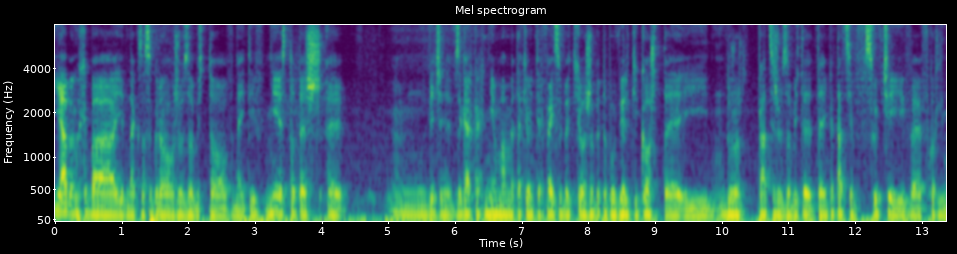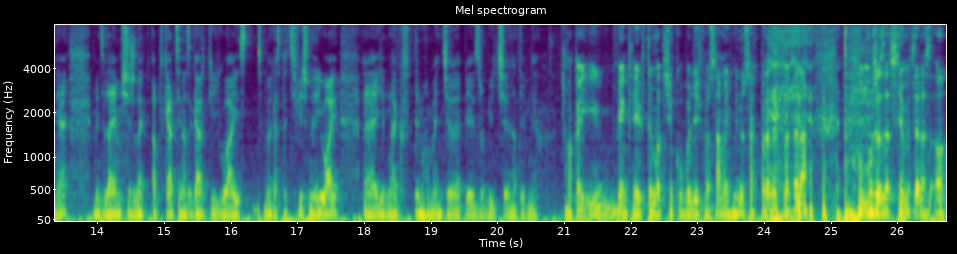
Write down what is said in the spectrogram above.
ja bym chyba jednak zasugerował, żeby zrobić to w native. Nie jest to też e, mm, wiecie, w zegarkach nie mamy takiego interfejsu wielkiego, żeby to był wielki koszt e, i dużo pracy, żeby zrobić te, te implementacje w Swiftie i w, w Kotlinie, więc wydaje mi się, że aplikacje na zegarki UI mega specyficzny UI, jednak w tym momencie lepiej zrobić natywnie. Okej, okay, i pięknie. I w tym odcinku powiedzieliśmy o samych minusach prawie Fluttera, to może zaczniemy teraz o,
